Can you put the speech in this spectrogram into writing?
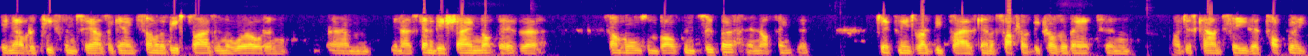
being able to test themselves against some of the best players in the world, and um, you know it's going to be a shame not to have the Sunwolves involved in Super, and I think that Japanese rugby players are going to suffer because of that, and I just can't see the top league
